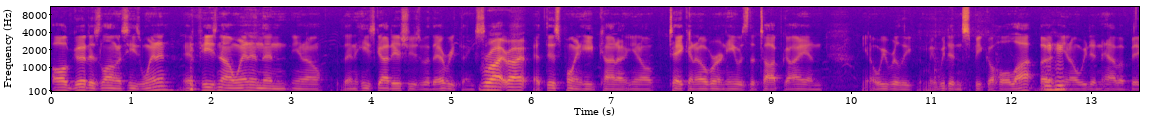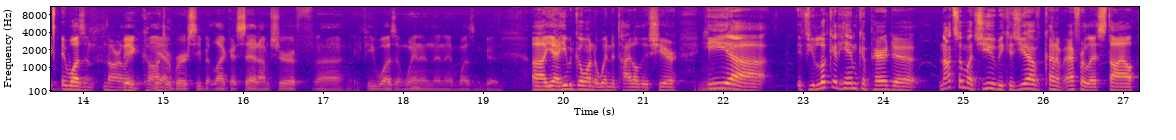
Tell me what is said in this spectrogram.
all good as long as he's winning. If he's not winning, then you know, then he's got issues with everything. So Right, right. At this point, he'd kind of you know taken over, and he was the top guy. And you know, we really, I mean, we didn't speak a whole lot, but you know, we didn't have a big It wasn't gnarly. big Yeah. controversy. But like I said, I'm sure if uh, if he wasn't winning, then it wasn't good. Uh, yeah, he would go on to win the title this year. He, uh, if you look at him compared to not so much you because you have kind of effortless style.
